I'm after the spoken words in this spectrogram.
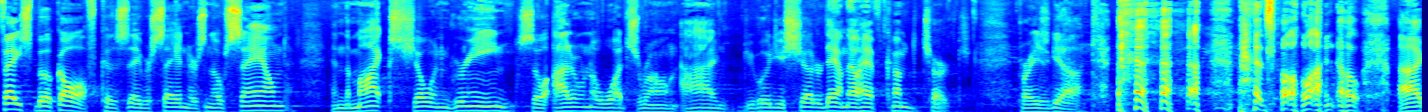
Facebook off because they were saying there's no sound and the mic's showing green, so I don't know what's wrong. I will just shut her down. They'll have to come to church. Praise God. that's all I know. I,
